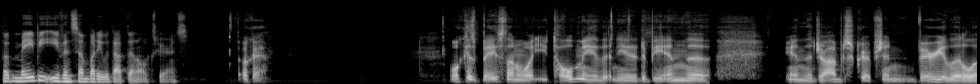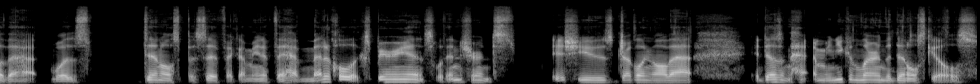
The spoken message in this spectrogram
but maybe even somebody without dental experience. Okay. Well, because based on what you told me that needed to be in the in the job description, very little of that was dental specific. I mean, if they have medical experience with insurance issues, juggling all that, it doesn't. Ha- I mean, you can learn the dental skills.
